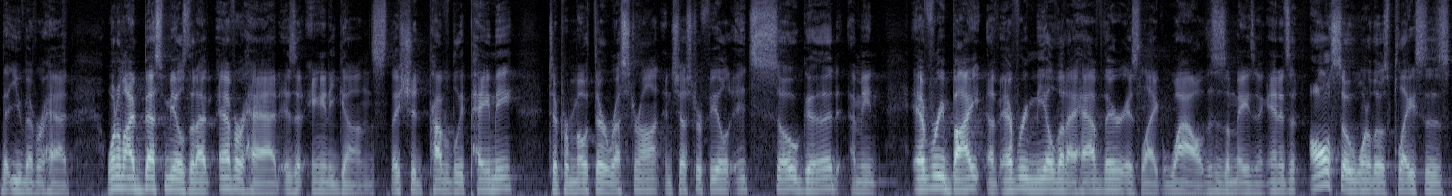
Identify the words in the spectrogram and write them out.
that you've ever had? One of my best meals that I've ever had is at Annie Gunn's. They should probably pay me to promote their restaurant in Chesterfield. It's so good. I mean, every bite of every meal that I have there is like, wow, this is amazing. And it's also one of those places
